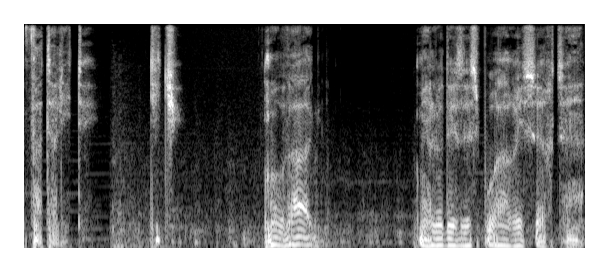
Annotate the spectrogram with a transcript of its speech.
Fatalité. Dis-tu. Mot vague. Mais le désespoir est certain.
